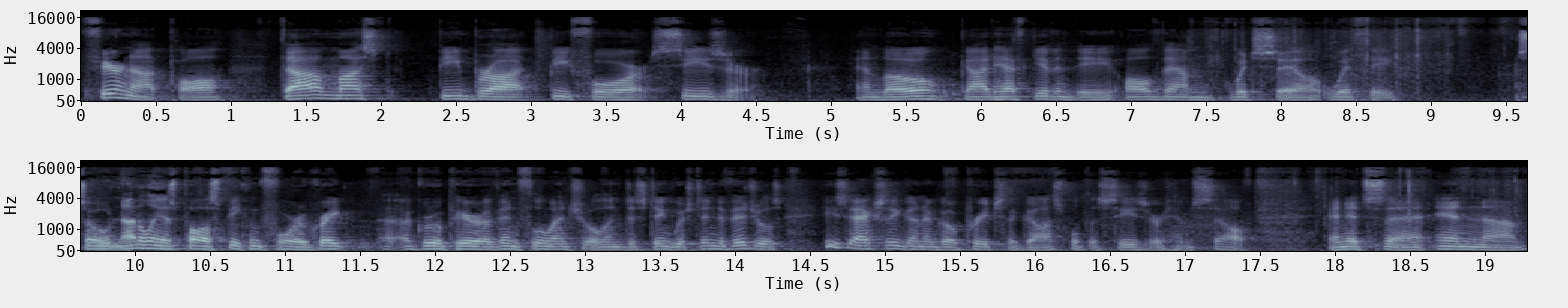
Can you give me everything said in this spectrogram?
Fear not, Paul, thou must be brought before Caesar. And lo, God hath given thee all them which sail with thee. So not only is Paul speaking for a great a group here of influential and distinguished individuals, he's actually going to go preach the gospel to Caesar himself. And it's uh, in um,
